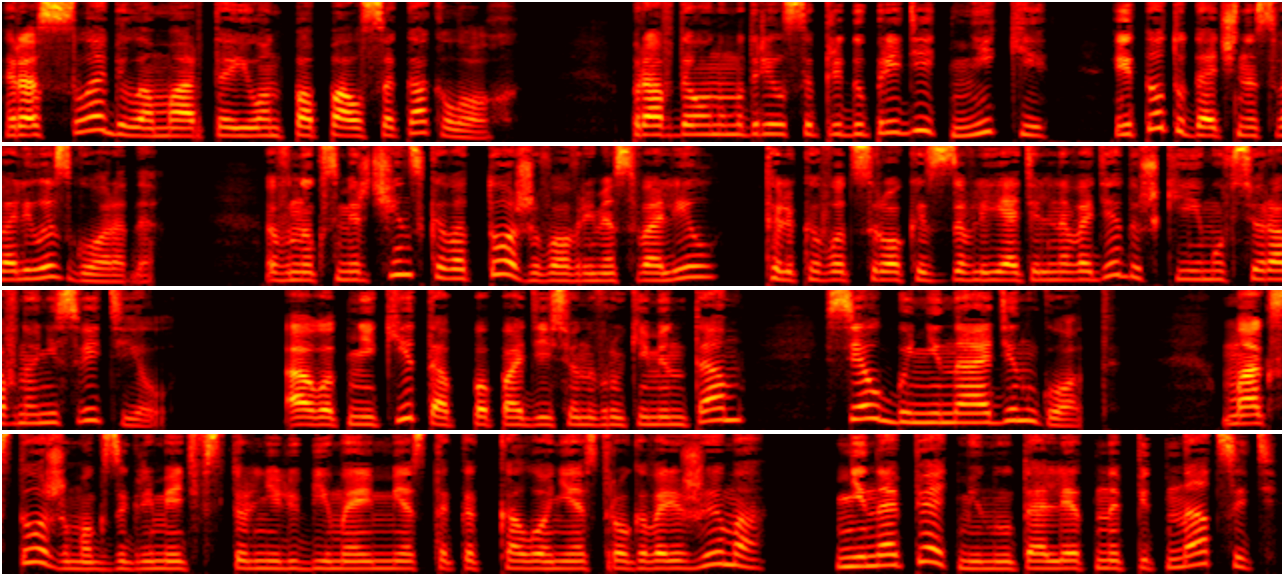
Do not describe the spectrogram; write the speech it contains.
Расслабила Марта, и он попался как лох. Правда, он умудрился предупредить Ники, и тот удачно свалил из города. Внук Смерчинского тоже вовремя свалил, только вот срок из-за влиятельного дедушки ему все равно не светил. А вот Никита, попадись он в руки ментам, сел бы не на один год. Макс тоже мог загреметь в столь нелюбимое место, как колония строгого режима, не на пять минут, а лет на пятнадцать,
